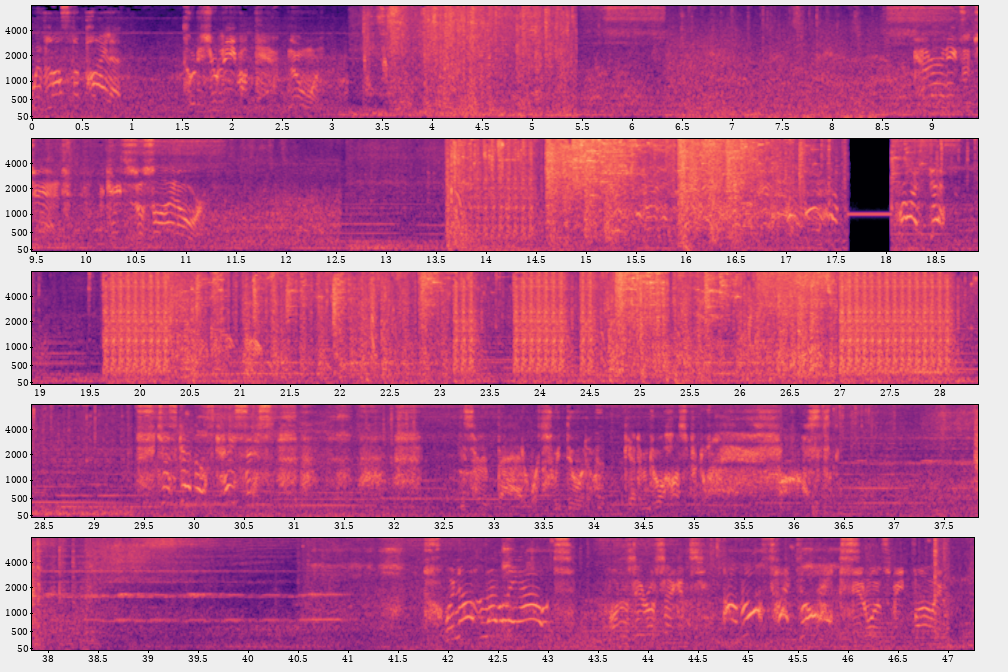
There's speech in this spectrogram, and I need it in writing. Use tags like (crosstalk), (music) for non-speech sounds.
We've lost the pilot. Who did you leave up there? No one. Get underneath the jet. The cases will slide over. Get him to a hospital. Fast. We're not leveling out! One zero seconds. I've lost hydraulics! And one speed falling.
